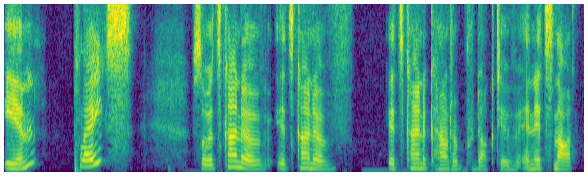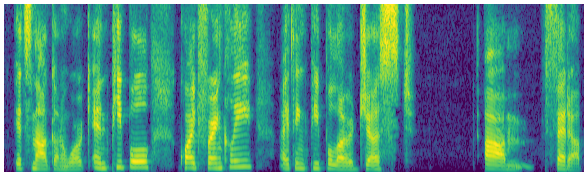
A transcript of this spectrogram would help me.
in place so it's kind of it's kind of it's kind of counterproductive and it's not it's not going to work. And people, quite frankly, I think people are just um, fed up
